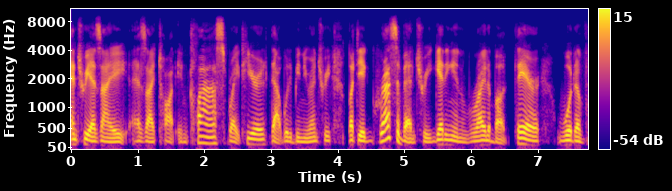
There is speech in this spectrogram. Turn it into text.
entry as I as I taught in class right here. That would have been your entry. But the aggressive entry, getting in right about there, would have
